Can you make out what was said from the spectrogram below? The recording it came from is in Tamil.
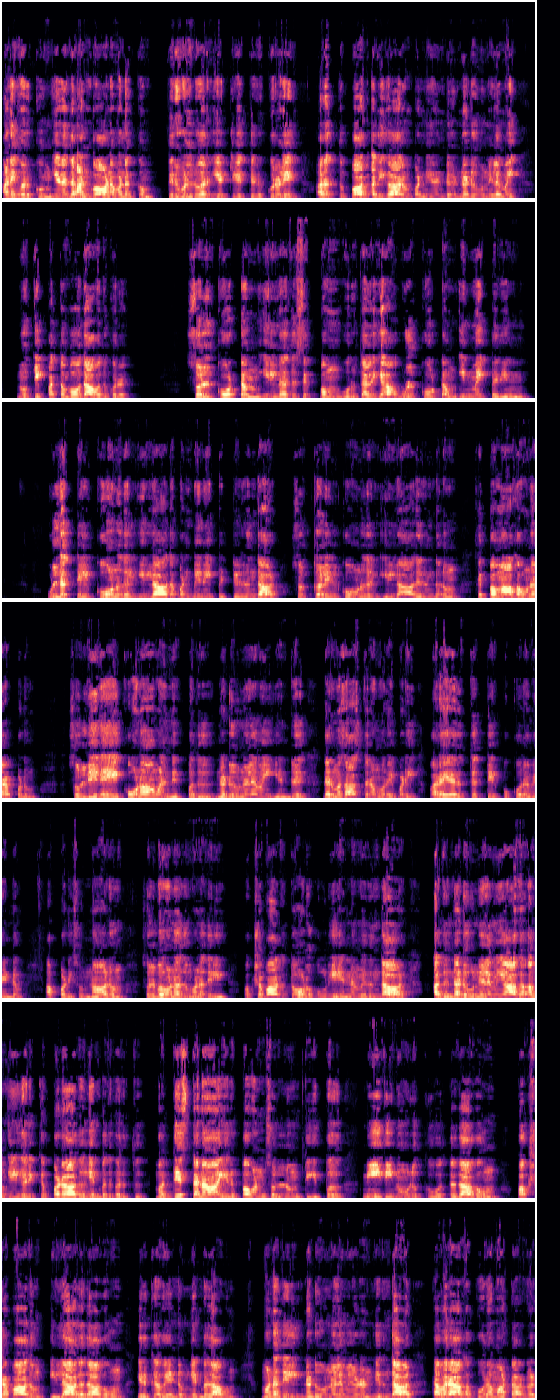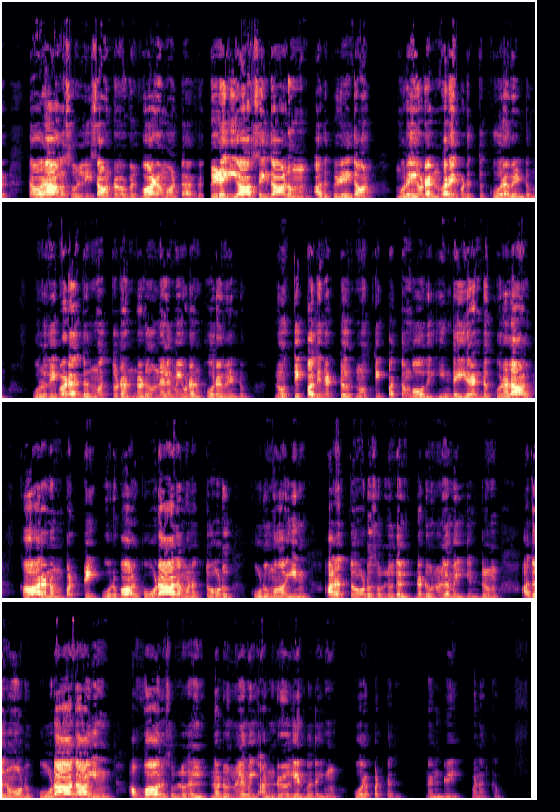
அனைவருக்கும் எனது அன்பான வணக்கம். திருவள்ளுவர் இயற்றிய திருக்குறளில் அறத்துப்பால் அதிகாரம் பன்னிரண்டு நடுவு நிலைமை நூத்தி பத்தொன்பதாவது குரல். சொல் கோட்டம் இல்லது செப்பம் ஒரு தலையா உள்கோட்டம் இன்மை பெறின். உள்ளத்தில் கோணுதல் இல்லாத பண்பினை பெற்றிருந்தால் சொற்களில் கோணுதல் இல்லாதிருந்தலும் செப்பமாக உணரப்படும். சொல்லிலே கோணாமல் நிற்பது நடுநிலைமை என்று தர்மசாஸ்திர முறைப்படி வரையறுத்து தீர்ப்பு கூற வேண்டும். அப்படி சொன்னாலும் சொல்பவனது மனதில் பக்ஷபாதத்தோடு கூடிய எண்ணம் இருந்தால் அது நடுவு நிலைமையாக அங்கீகரிக்கப்படாது என்பது கருத்து. மத்தியஸ்தனாயிருப்பவன் சொல்லும் தீர்ப்பு நீதி நூலுக்கு ஒத்ததாகவும் பக்ஷபாதம் இல்லாததாகவும் இருக்க வேண்டும் என்பதாகும். மனதில் நடுவு நிலைமையுடன் இருந்தால் தவறாக கூற மாட்டார்கள் தவறாக சொல்லி சான்றோர்கள் வாழ மாட்டார்கள் பிழை யார் செய்தாலும் அது பிழைதான். முறையுடன் வரைபடுத்து கூற வேண்டும். உறுதிபட தர்மத்துடன் நடுவுநிலைமையுடன் கூற வேண்டும். நூத்தி பதினெட்டு நூத்தி பத்தொன்பது இந்த இரண்டு குரலால் காரணம் பற்றி ஒருபால் கோடாத மனத்தோடு கூடுமாயின் அறத்தோடு சொல்லுதல் நடுநிலைமை என்றும் அதனோடு கூடாதாயின் அவ்வாறு சொல்லுதல் நடுநிலைமை அன்று என்பதையும் கூறப்பட்டது. நன்றி வணக்கம்.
